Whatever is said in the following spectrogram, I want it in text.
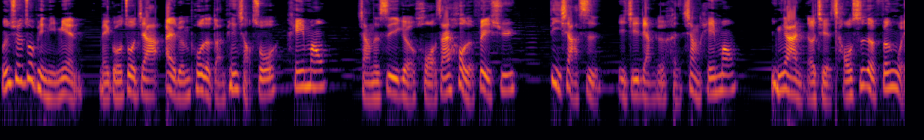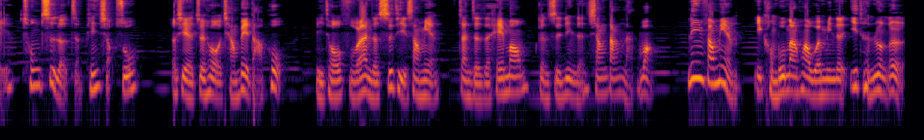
文学作品里面，美国作家爱伦坡的短篇小说《黑猫》讲的是一个火灾后的废墟、地下室以及两个很像黑猫。阴暗而且潮湿的氛围充斥了整篇小说，而且最后墙被打破，里头腐烂的尸体上面站着的黑猫，更是令人相当难忘。另一方面，以恐怖漫画闻名的伊藤润二，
